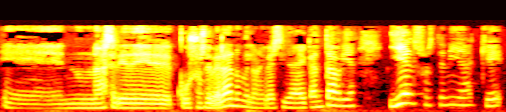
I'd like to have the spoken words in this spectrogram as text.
eh, en una serie de cursos de verano de la Universidad de Cantabria y él sostenía que,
